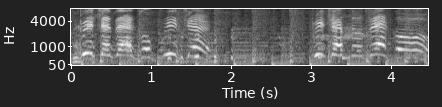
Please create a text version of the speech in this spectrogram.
Pice Deco, pice! Pice tu Deco!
